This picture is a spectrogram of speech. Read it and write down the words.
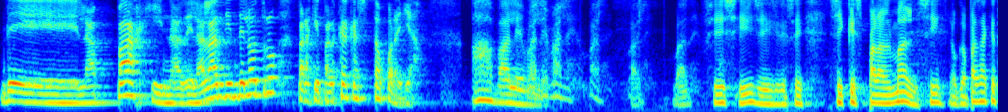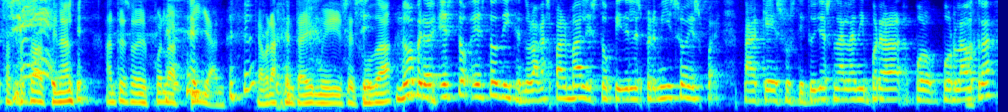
de la página de la landing del otro para que parezca que has estado por allá. Ah, vale, vale, vale, vale. Vale, sí, sí, sí, sí, sí que es para el mal, sí. Lo que pasa es que estas cosas al final, antes o después las pillan, que habrá gente ahí muy sesuda. No, pero esto, esto dice, no lo hagas para el mal, esto pídeles permiso, es para que sustituyas una landing por la, por, la ah, otra,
